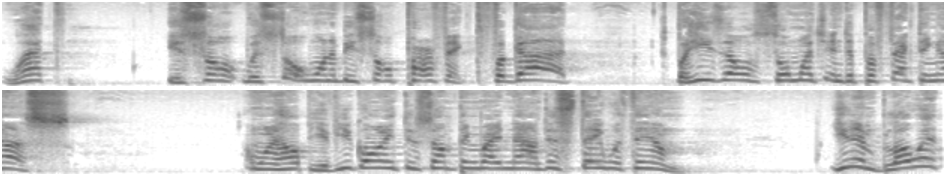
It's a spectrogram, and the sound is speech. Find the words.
What? You so we so want to be so perfect for God, but He's so much into perfecting us. I want to help you. If you're going through something right now, just stay with Him. You didn't blow it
